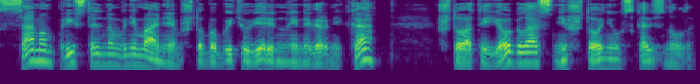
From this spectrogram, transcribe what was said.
с самым пристальным вниманием, чтобы быть уверенной наверняка, что от ее глаз ничто не ускользнуло.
